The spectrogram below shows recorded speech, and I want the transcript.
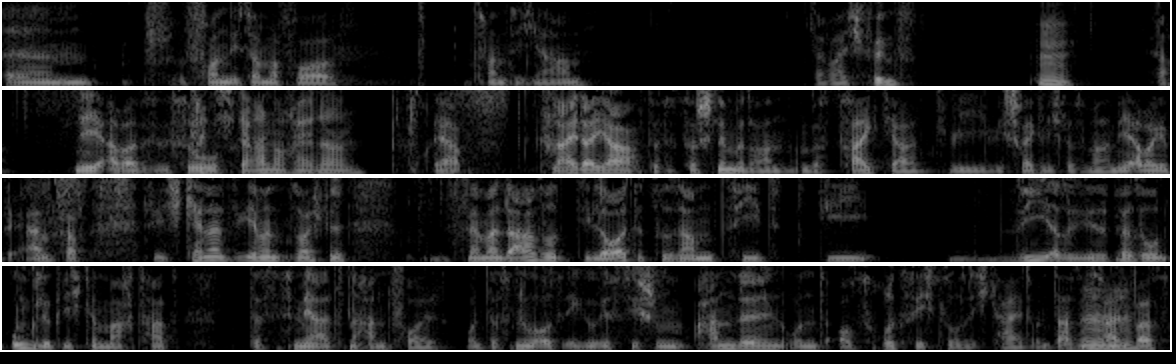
ähm, von, ich sag mal, vor 20 Jahren. Da war ich fünf. Mhm. Ja. Nee, aber das ist so. Kannst dich daran noch erinnern? Ja. Leider ja, das ist das Schlimme dran. Und das zeigt ja, wie, wie schrecklich das war. Nee, aber jetzt ernsthaft. Ich kenne halt jemanden zum Beispiel, wenn man da so die Leute zusammenzieht, die sie, also diese Person unglücklich gemacht hat, das ist mehr als eine Handvoll. Und das nur aus egoistischem Handeln und aus Rücksichtslosigkeit. Und das ist halt mhm. halt was,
